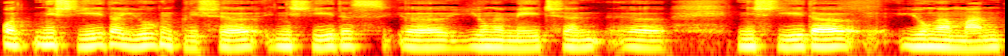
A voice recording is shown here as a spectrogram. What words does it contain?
Und nicht jeder Jugendliche, nicht jedes äh, junge Mädchen, äh, nicht jeder junger Mann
